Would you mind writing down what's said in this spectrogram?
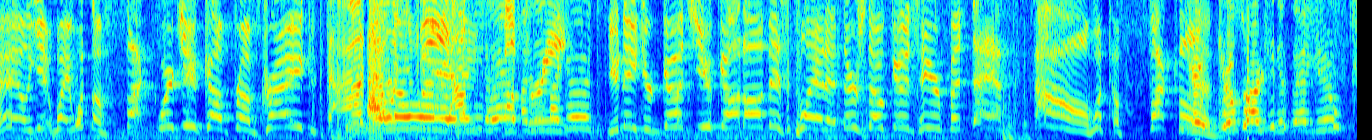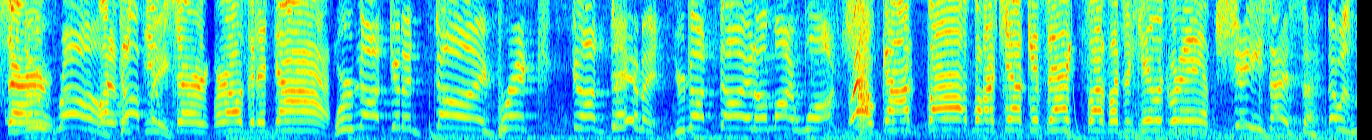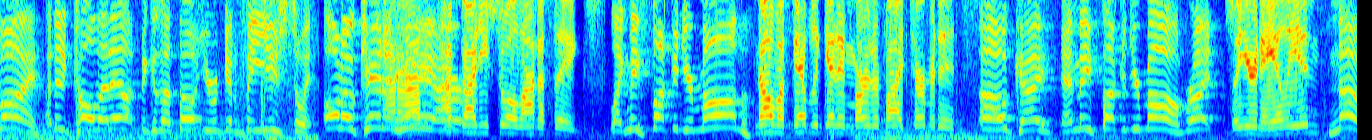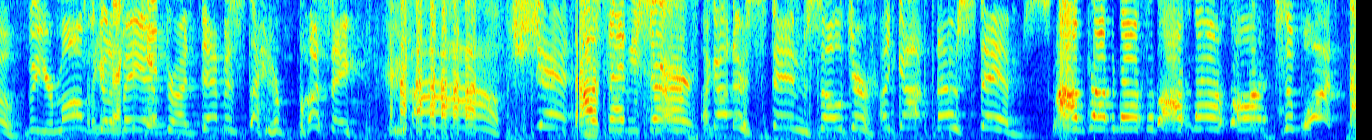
Hell yeah! Wait, what the fuck? Where'd you come from, Craig? Uh, that was me. I'm C3. You need your goods you got on this planet. There's no goods here but death. Oh, what the fuck? Drill, drill sergeant, is that you? Sir, Hoorah! what do Copy. we do, sir? We're all gonna die. We're not gonna die, Brick! God damn it! You're not dying on my watch! Oh God, Bob, watch out, get back, 500 kilograms. Jesus! That was mine! I didn't call that out because I thought you were gonna be used to it. Oh, Auto cannon uh-huh. I've, here! I've got used to a lot of things. Like me fucking your mom? No, my family getting murdered by termites. Oh, okay. And me fucking your mom, right? So you're an alien? No, but your mom's So gonna be after I devastate her pussy! Ah! Shit! I'll save you, sir. I got no stems, soldier! I got no stems! I'm dropping down supplies now, sir. Some what?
